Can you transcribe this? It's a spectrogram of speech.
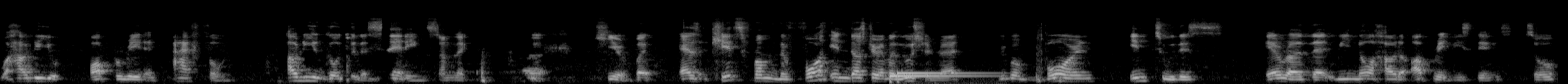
well, how do you operate an iPhone? How do you go to the settings? I'm like, uh, here, but as kids from the fourth industrial revolution, right? We were born into this era that we know how to operate these things. So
